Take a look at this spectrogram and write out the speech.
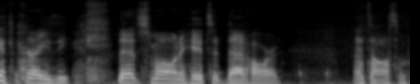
It's crazy. That small and it hits it that hard. That's awesome.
